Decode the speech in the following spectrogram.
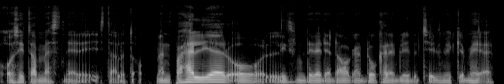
och sitta mest nere i stallet då. Men på helger och liksom lediga dagar då kan det bli betydligt mycket mer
